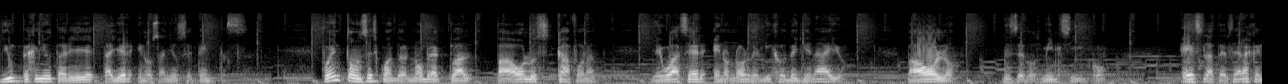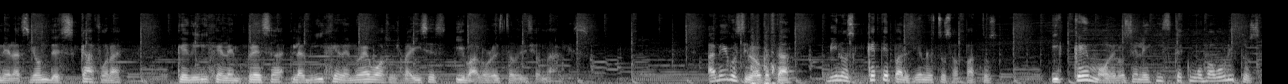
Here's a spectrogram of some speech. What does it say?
y un pequeño taller en los años 70. Fue entonces cuando el nombre actual, Paolo Scafora, llegó a ser en honor del hijo de Genaio. Paolo, desde 2005, es la tercera generación de Scafora que dirige la empresa y la dirige de nuevo a sus raíces y valores tradicionales. Y está, dinos qué te parecieron estos zapatos y qué modelos elegiste como favoritos.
